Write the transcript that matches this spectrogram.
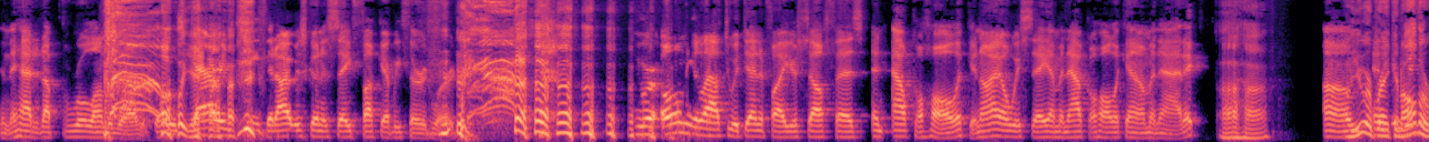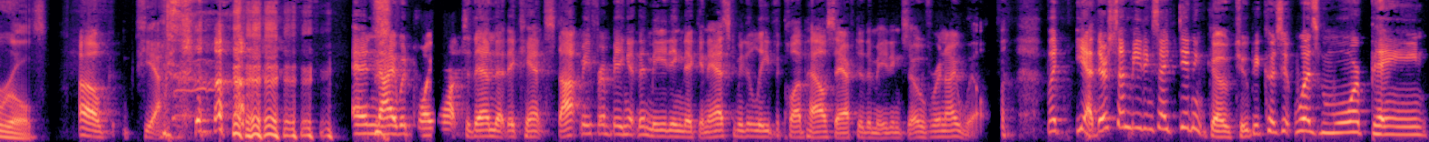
and they had it up the rule on the wall. It Oh, yeah. guaranteed that I was going to say fuck every third word. you are only allowed to identify yourself as an alcoholic. And I always say I'm an alcoholic and I'm an addict. uh huh. Um, Oh, you were breaking all the rules. Oh, yeah. and I would point out to them that they can't stop me from being at the meeting. They can ask me to leave the clubhouse after the meeting's over, and I will. But yeah, there's some meetings I didn't go to because it was more pain.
